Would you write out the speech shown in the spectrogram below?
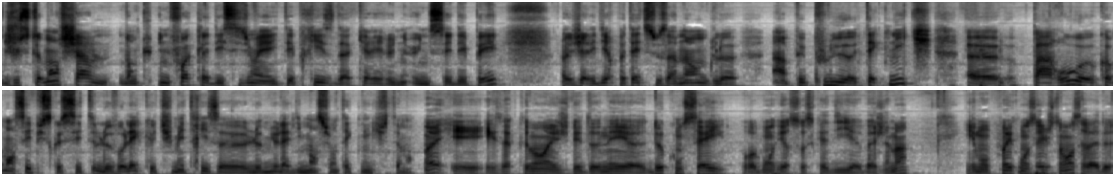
Justement, Charles, donc une fois que la décision a été prise d'acquérir une, CDP, euh, j'allais dire peut-être sous un angle un peu plus euh, technique, euh, par où commencer, puisque c'est le volet que tu maîtrises le mieux, la dimension technique, justement. Oui, exactement. Et je vais donner deux conseils pour rebondir sur ce qu'a dit Benjamin. Et mon premier conseil, justement, ça va de,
